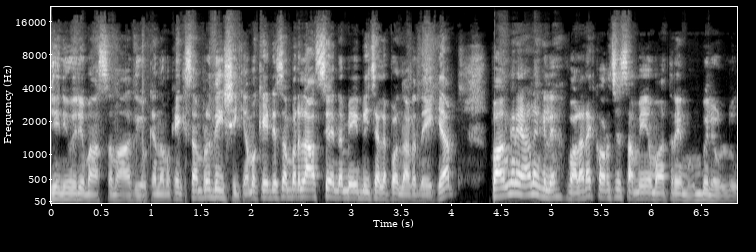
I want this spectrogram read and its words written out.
ജനുവരി മാസം ആദ്യമൊക്കെ നമുക്ക് എക്സാം പ്രതീക്ഷിക്കാം. ഓക്കെ ഡിസംബർ ലാസ്റ്റ് തന്നെ മേ ബി ചിലപ്പോൾ നടന്നേക്കാം. അപ്പൊ അങ്ങനെയാണെങ്കിൽ വളരെ കുറച്ച് സമയം മാത്രമേ മുമ്പിലുള്ളൂ.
